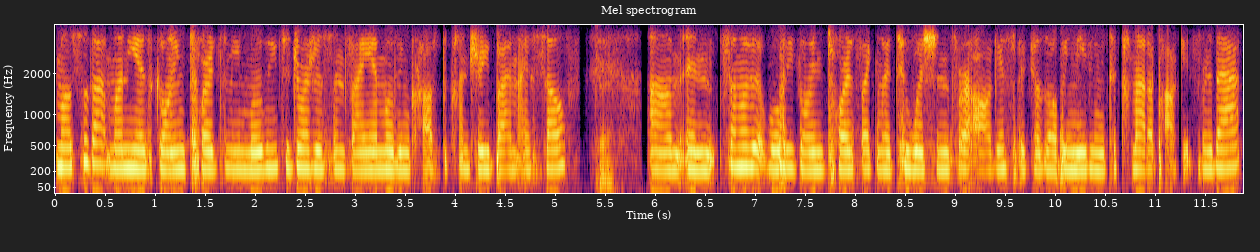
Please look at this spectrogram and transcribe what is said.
most of that money is going towards me moving to Georgia since I am moving across the country by myself. Okay. Um, and some of it will be going towards like my tuition for August because I'll be needing to come out of pocket for that.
